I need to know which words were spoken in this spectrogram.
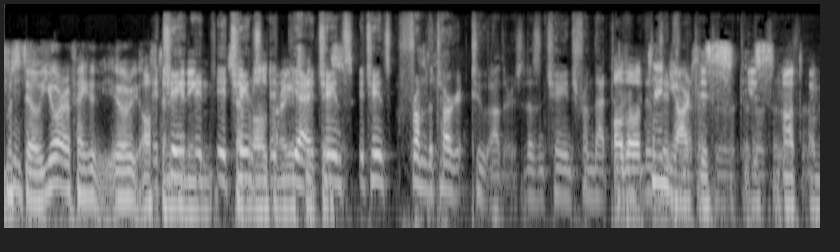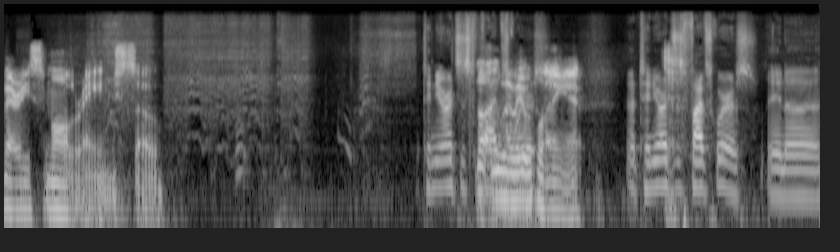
But still, you're effective. You're often it, chain, hitting it, it several it, targets. yeah, with it this. it chains from the target to others. It doesn't change from that. Target. Although ten yards that is target to- to- is not to- a very small range, so ten yards is Not five the way we were squares. playing it. Uh, ten yards is five squares, and uh,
